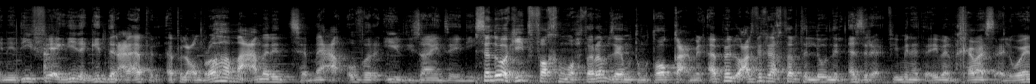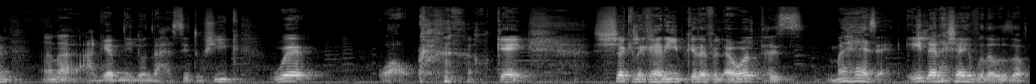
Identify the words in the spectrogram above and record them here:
إن دي فئة جديدة جدا على ابل ابل عمرها ما عملت سماعة over-ear design زي دي. الصندوق أكيد فخم ومحترم زي ما أنت متوقع من ابل وعلى فكرة اخترت اللون الأزرق. في منها تقريبا خمس ألوان. أنا عجبني اللون ده حسيته شيك و wow. okay. شكل غريب كده في الأول تحس ما هذا؟ إيه اللي أنا شايفه ده بالظبط؟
